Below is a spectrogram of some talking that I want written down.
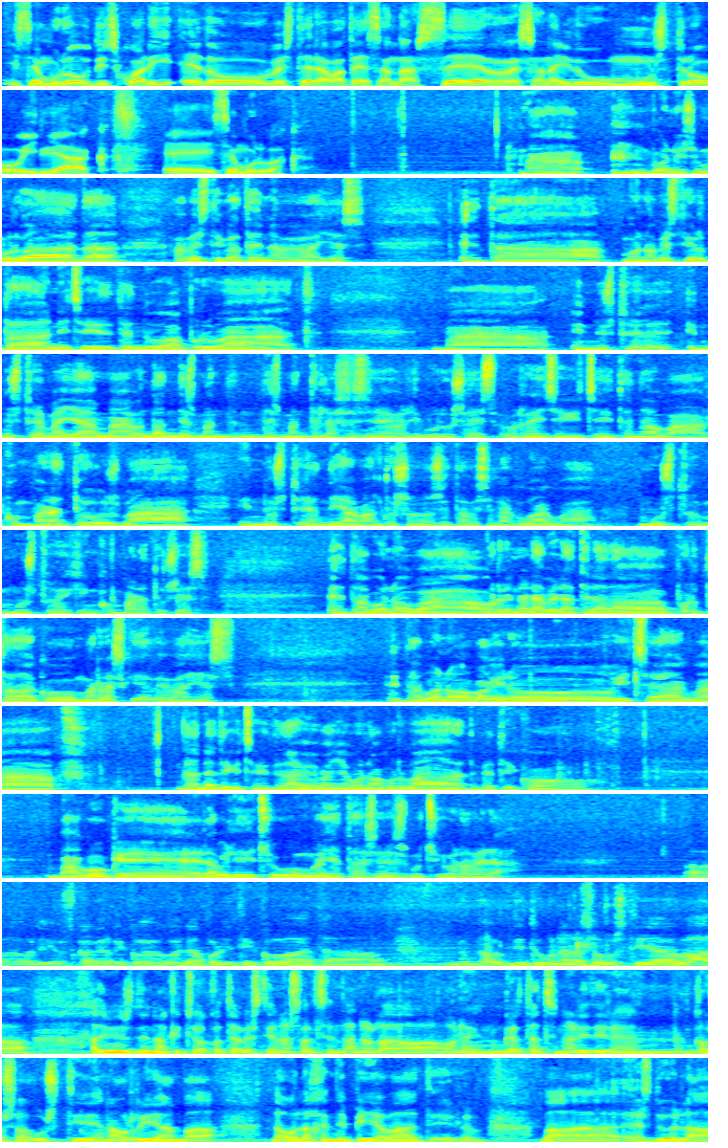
izenburu hau diskoari edo bestera batea esan da zer esan nahi du Munstro hilak e, izenburuak. Ba, bueno, izenburua da abesti baten abe bai, ez? Eta, bueno, abesti hortan hitz egiten du apur bat ba, industria, industria mailan ba, ondan desman, desmantelazioari buruz, ez? Horre hitz egiten da, ba, konparatuz, ba, industria handia, ba, eta bezalakoak, ba, mustruekin konparatuz, ez? Eta, bueno, ba, horren arabera atera da portadako marrazkia be bai, ez? Eta, bueno, ba, gero hitzak, ba, danetik hitz egite dabe, baina, bueno, agur bat betiko, ba, guk eh, erabili ditugun gaietaz, ez, gutxi gora bera. Ba, hori Euskal Herriko egoera politikoa eta ditugun arazo guztia, ba, adibidez denak itxoakotea bestian azaltzen da nola orain gertatzen ari diren gauza guztien aurrian, ba, dagoela jende pila bat, ik- ba, ez duela,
